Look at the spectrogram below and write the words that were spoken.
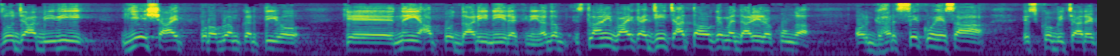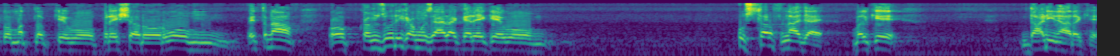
زوجہ بیوی، یہ شاید پرابلم کرتی ہو کہ نہیں، آپ کو داڑھی نہیں رکھنی۔ مطلب اسلامی بھائی کا جی چاہتا ہو کہ میں داڑھی رکھوں گا، اور گھر سے کوئی ایسا، اس کو بیچارے کو مطلب کہ وہ پریشر اور وہ اتنا، وہ کمزوری کا مظاہرہ کرے کہ وہ اس طرف نہ جائے، بلکہ داڑھی نہ رکھے۔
